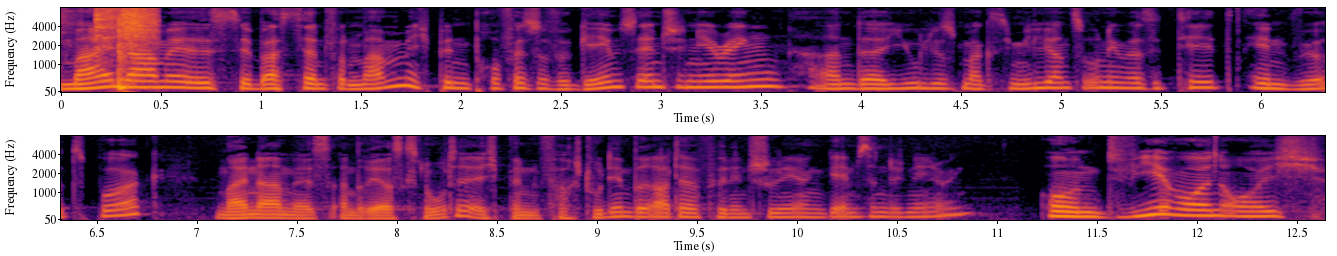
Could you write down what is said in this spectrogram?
Mein Name ist Sebastian von Mamm. Ich bin Professor für Games Engineering an der Julius-Maximilians-Universität in Würzburg. Mein Name ist Andreas Knote. Ich bin Fachstudienberater für den Studiengang Games Engineering. Und wir wollen euch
